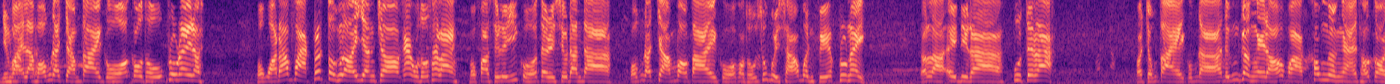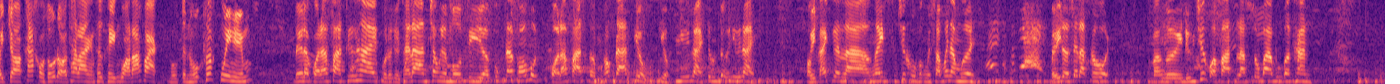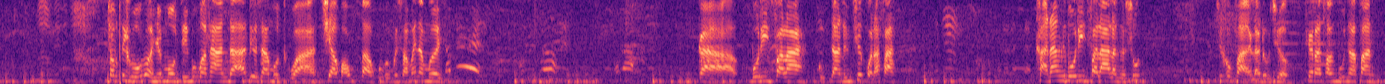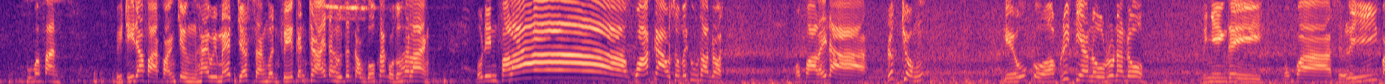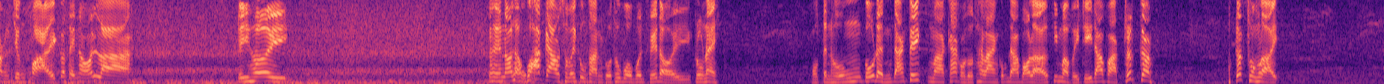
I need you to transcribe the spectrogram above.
Như vậy là bóng đã chạm tay của cầu thủ Brunei rồi. Một quả đá phạt rất thuận lợi dành cho các cầu thủ Thái Lan. Một pha xử lý của Teresil Danda. Bóng đã chạm vào tay của cầu thủ số 16 bên phía Brunei. Đó là Edira Putera. Và trọng tài cũng đã đứng gần ngay đó và không ngần ngại thổi còi cho các cầu thủ đội Thái Lan thực hiện quả đá phạt. Một tình huống rất nguy hiểm. đây là quả đá phạt thứ hai của đội tuyển Thái Lan trong hiệp một thì ờ, cũng đã có một quả đá phạt ở một góc đá kiểu kiểu như thế này tương tự như thế này khoảng cách là ngay trước khu vực 16 m 50 bây giờ sẽ là cơ hội. Và người đứng trước quả phạt là Soba Bumathan. Trong tình huống ở hiệp 1 thì Bumathan đã đưa ra một quả treo bóng vào khu vực 16 m 50 cả Bodin Fala cũng đang đứng trước quả đá phạt. Khả năng Bodin Fala là người sút chứ không phải là đội trưởng Theraton Bunafan Bumafan. Vị trí đá phạt khoảng chừng 20m chết sang bên phía cánh trái theo hướng tấn công của các cầu thủ Thái Lan. Bodin Fala quá cao so với khung thành rồi. Một pha lấy đà rất chuẩn kiểu của Cristiano Ronaldo. Tuy nhiên thì một pha xử lý bằng chân phải có thể nói là đi hơi có thể nói là quá cao so với khung thành của thủ môn bên phía đội Brunei. Một tình huống cố định đáng tiếc mà các cầu thủ Thái Lan cũng đã bỏ lỡ khi mà vị trí đá phạt rất cân, Rất thuận lợi.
